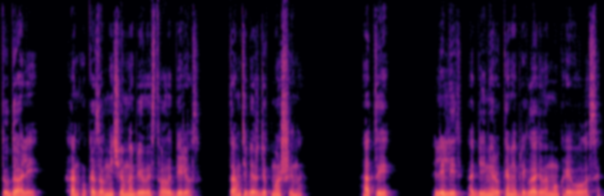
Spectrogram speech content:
«Туда, Ли!» – Хан указал мечом на белые стволы берез. «Там тебя ждёт машина». «А ты?» Лилит обеими руками пригладила мокрые волосы.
